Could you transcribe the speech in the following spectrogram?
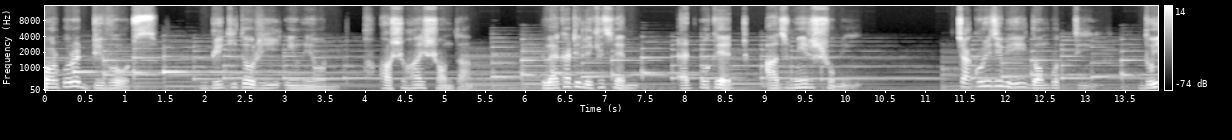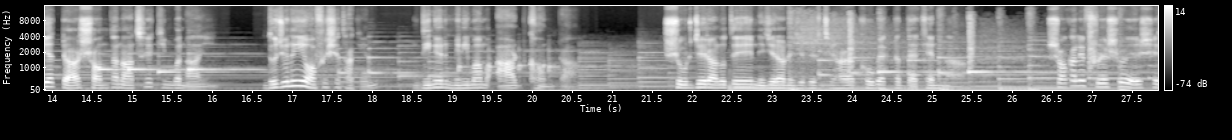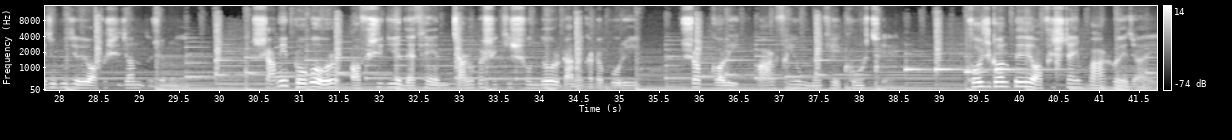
Corporate divorce বিকৃত reunion অসহায় সন্তান। লেখাটি লিখেছেন অ্যাডভোকেট আজমির সুমি। চাকুরিজীবী দম্পতি, দুই একটা সন্তান আছে কিংবা নাই। দুজনেই অফিসে থাকেন, দিনের মিনিমাম আট ঘণ্টা। সূর্যের আলোতে নিজেরা নিজেদের চেহারা খুব একটা দেখেন না। সকালে ফ্রেশ হয়ে সেজেগুজে অফিসে যান দুজনেই। স্বামী প্রবর অফিসে গিয়ে দেখেন চারপাশে কি সুন্দর ডানাকাটা পরি, সব কলিগ পারফিউম মেখে ঘুরছে। খোঁজ গল্পে অফিস টাইম পার হয়ে যায়।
